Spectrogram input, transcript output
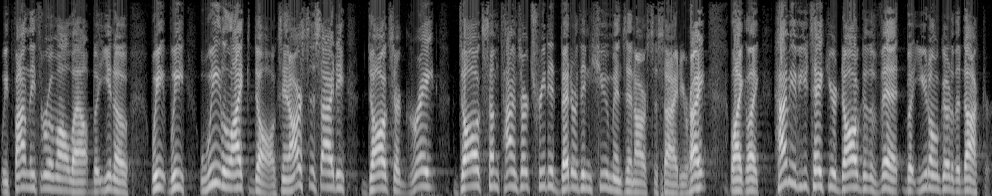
We finally threw them all out. But you know, we, we, we like dogs. In our society, dogs are great dogs sometimes are treated better than humans in our society, right? Like, like, how many of you take your dog to the vet, but you don't go to the doctor?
